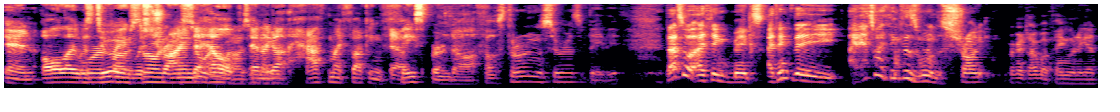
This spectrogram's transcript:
and all I was Or if I doing was was, thrown in the trying to help, I and I got half my fucking face burned off. I was thrown in the sewer as a baby. That's what I think makes. I think they. That's why I think this is one of the strong. We're gonna talk about Penguin again.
